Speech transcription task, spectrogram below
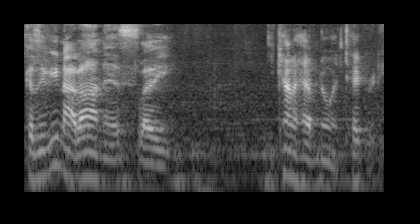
because if you're not honest, like, you kind of have no integrity.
